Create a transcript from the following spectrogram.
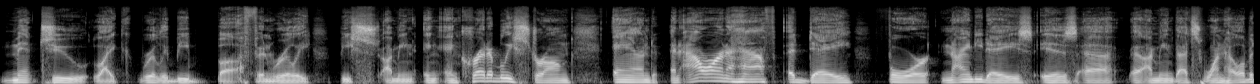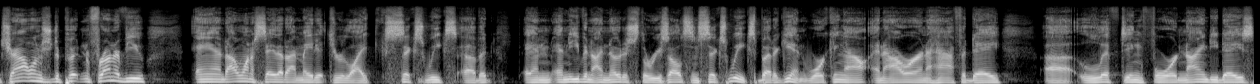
meant to like really be buff and really be, I mean, in, incredibly strong. And an hour and a half a day for 90 days is, uh, I mean, that's one hell of a challenge to put in front of you. And I want to say that I made it through like six weeks of it. And, and even I noticed the results in six weeks. But again, working out an hour and a half a day, uh, lifting for 90 days,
